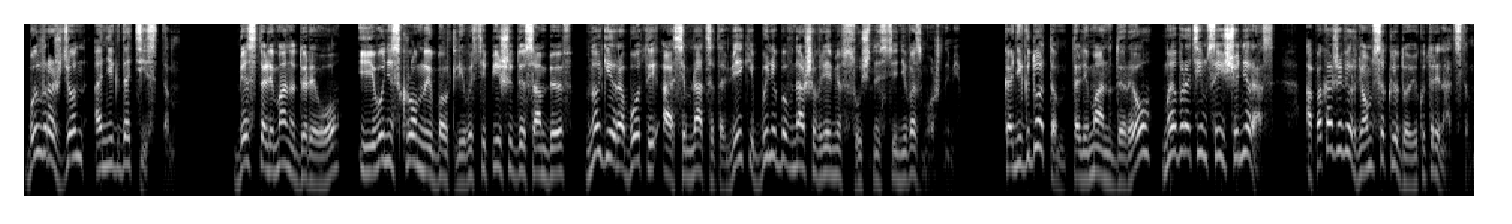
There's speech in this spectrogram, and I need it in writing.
был рожден анекдотистом. Без Талимана де Рео и его нескромной болтливости, пишет де Самбёв, многие работы о XVII веке были бы в наше время в сущности невозможными. К анекдотам Талимана де Рео мы обратимся еще не раз, а пока же вернемся к Людовику XIII.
